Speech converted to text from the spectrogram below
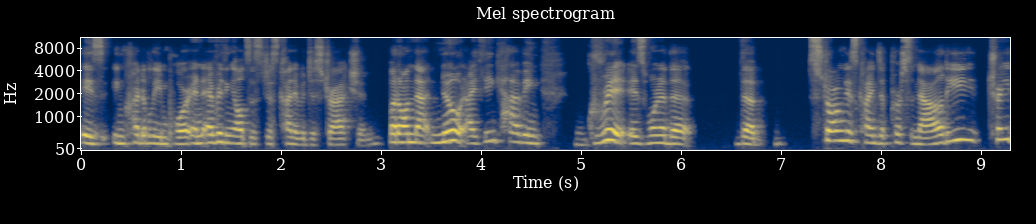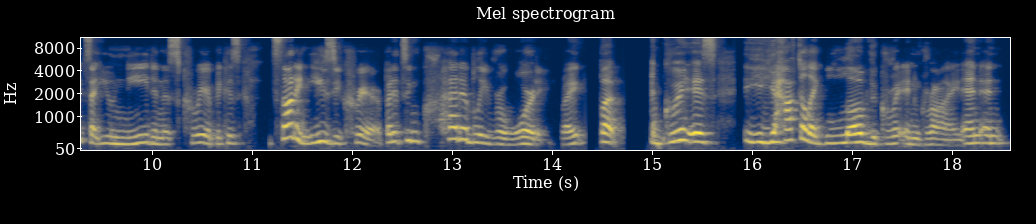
is incredibly important. Everything else is just kind of a distraction. But on that note, I think having grit is one of the the strongest kinds of personality traits that you need in this career because it's not an easy career, but it's incredibly rewarding, right? But grit is you have to like love the grit and grind. And and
